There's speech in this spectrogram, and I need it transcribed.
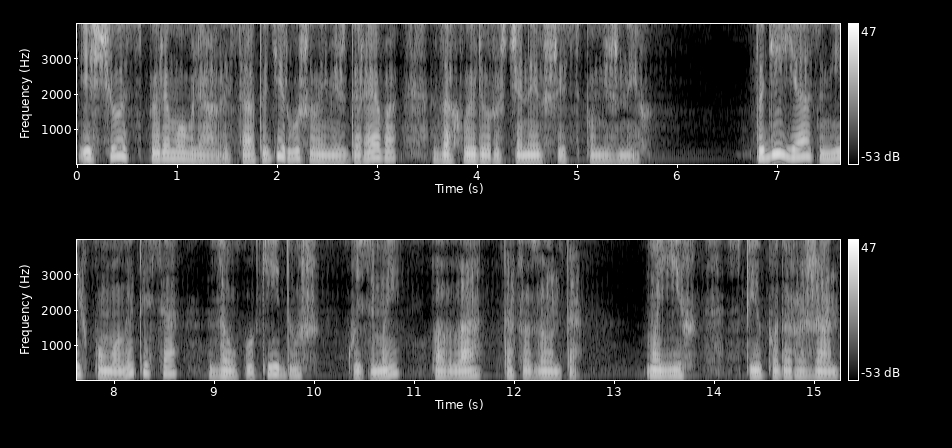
і щось перемовлялися, а тоді рушили між дерева, за хвилю розчинившись поміж них. Тоді я зміг помолитися за упокій душ Кузьми, Павла та Созонта, моїх співподорожан,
